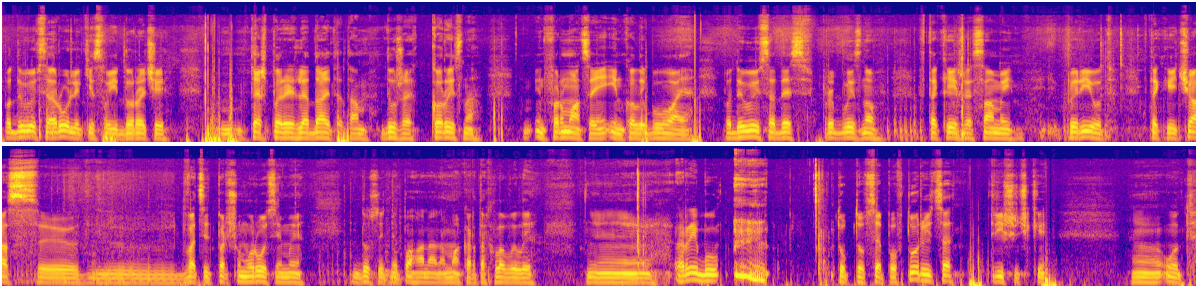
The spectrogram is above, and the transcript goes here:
Подивився ролики свої, до речі, теж переглядайте, там дуже корисна інформація інколи буває. Подивився десь приблизно в такий же самий період, в такий час. е, В 21-му році ми досить непогано на макартах ловили е, рибу. Тобто все повторюється трішечки. Е, От.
